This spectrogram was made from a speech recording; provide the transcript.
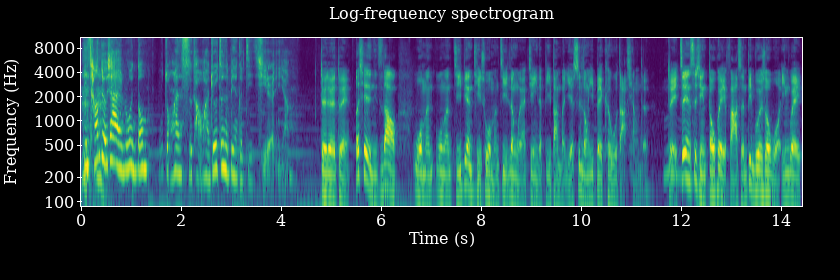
你长久下来，如果你都不转换思考的话，你就会真的变成个机器人一样。对对对，而且你知道，我们我们即便提出我们自己认为建议的 B 版本，也是容易被客户打枪的。对这件事情都会发生，并不会说我因为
